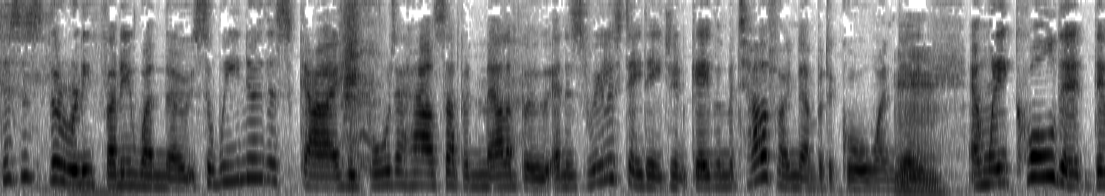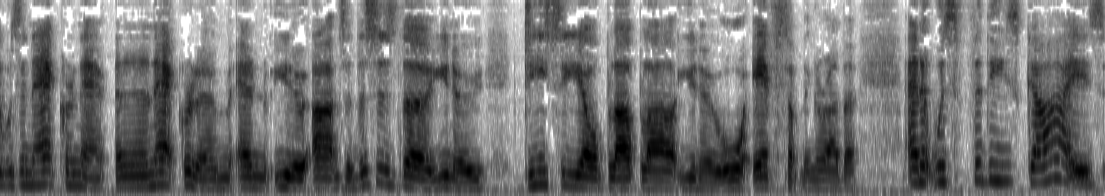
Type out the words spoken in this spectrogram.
this is the really funny one though. So we know this guy who bought a house up in Malibu, and his real estate agent gave him a telephone number to call one day. Mm. And when he called it, there was an acronym, an acronym, and you know, answer. This is the you know DCL blah blah, you know, or F something or other. And it was for these guys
